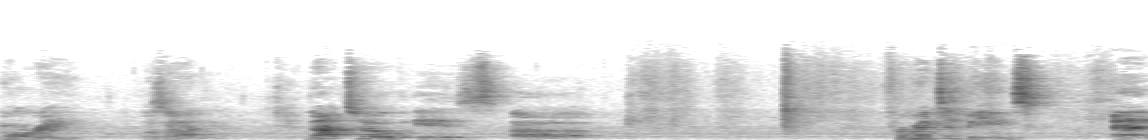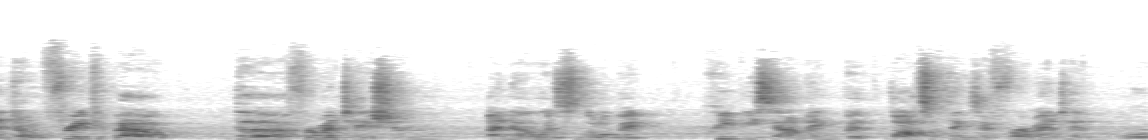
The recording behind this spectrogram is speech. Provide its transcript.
nori lasagna. Natto is uh, fermented beans, and don't freak about the fermentation. I know it's a little bit creepy sounding, but lots of things are fermented or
